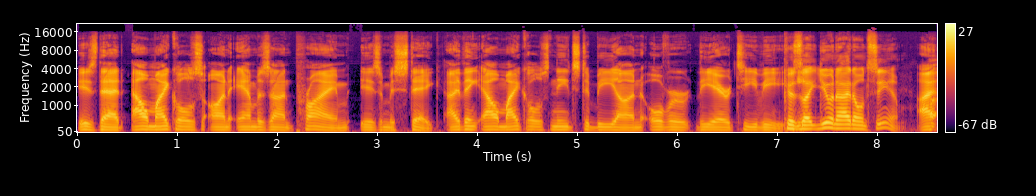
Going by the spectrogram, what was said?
is that Al Michaels on Amazon Prime is a mistake. I think Al Michaels needs to be on over the air TV. Because like you and I don't see him. I-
